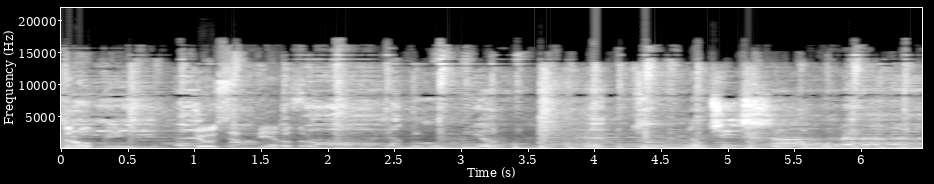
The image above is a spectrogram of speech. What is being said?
Drupi, giusto? Piero Drupi. E tu non ci sarai.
